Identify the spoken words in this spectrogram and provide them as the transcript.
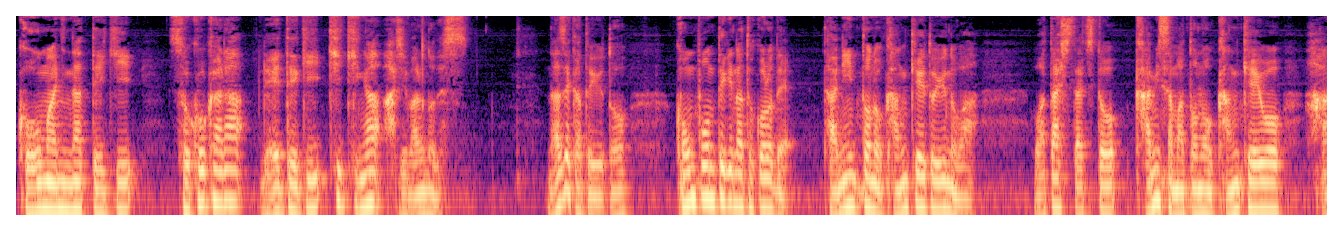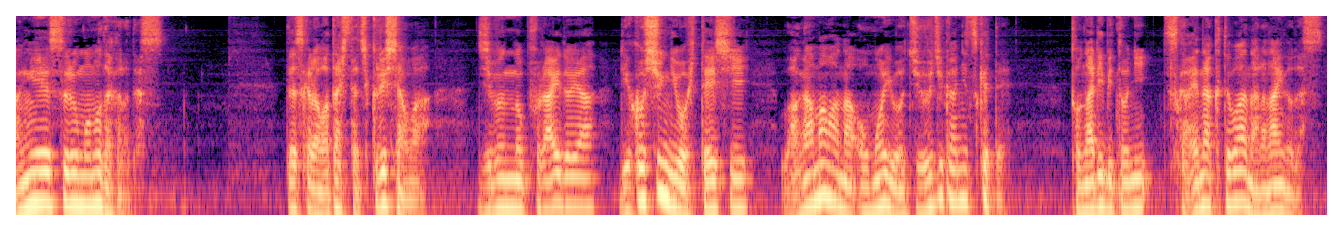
高慢になっていき、そこから霊的危機が始まるのです。なぜかというと、根本的なところで他人との関係というのは、私たちと神様との関係を反映するものだからです。ですから私たちクリスチャンは、自分のプライドや利己主義を否定し、わがままな思いを十字架につけて、隣人に使えなくてはならないのです。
